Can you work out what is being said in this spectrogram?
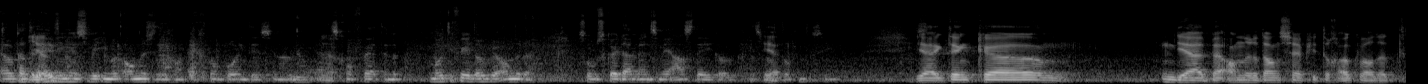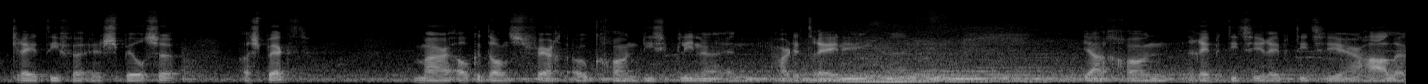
elke training is weer iemand anders die gewoon echt on point is. En dan, ja, Dat is gewoon vet. En dat motiveert ook weer anderen. Soms kun je daar mensen mee aansteken ook. Dat is wel tof om te zien. Ja, ik denk... Uh, ja, bij andere dansen heb je toch ook wel dat creatieve en speelse aspect. Maar elke dans vergt ook gewoon discipline en harde training. En ja, gewoon repetitie, repetitie, herhalen.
